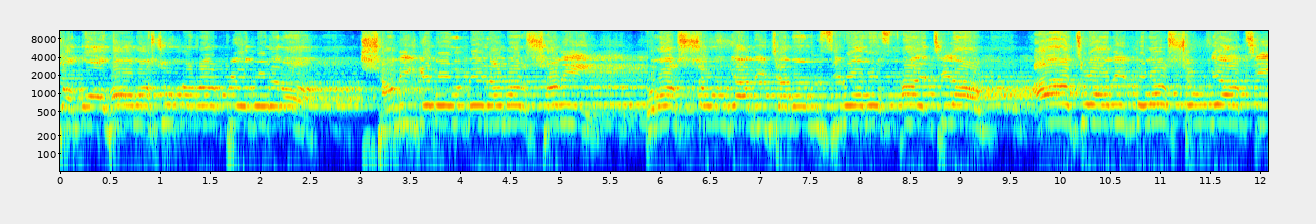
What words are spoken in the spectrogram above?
যত অভাব আসুক আমার প্রিয় বোনেরা, স্বামীকে বলবেন, আমার স্বামী, তোমার সঙ্গে আমি যেমন জিরো অবস্থায় ছিলাম আজও আমি তোমার সঙ্গে আছি।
